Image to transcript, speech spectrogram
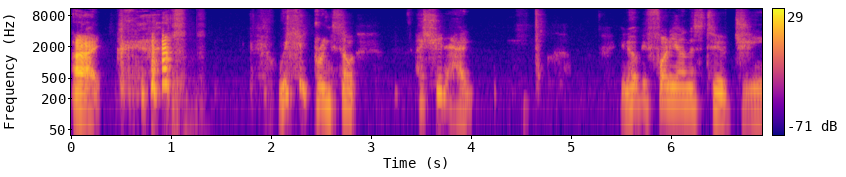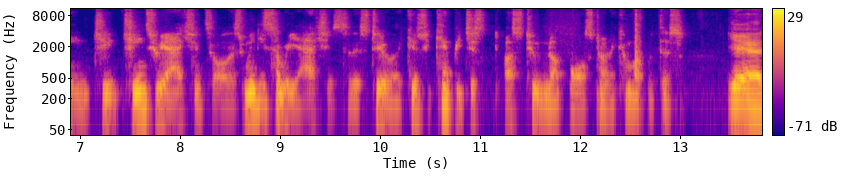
All right. we should bring some. I should have had. You know, it'd be funny on this too, Gene. Gene Gene's reaction to all this. We need some reactions to this too, like because it can't be just us two nutballs trying to come up with this. Yeah,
